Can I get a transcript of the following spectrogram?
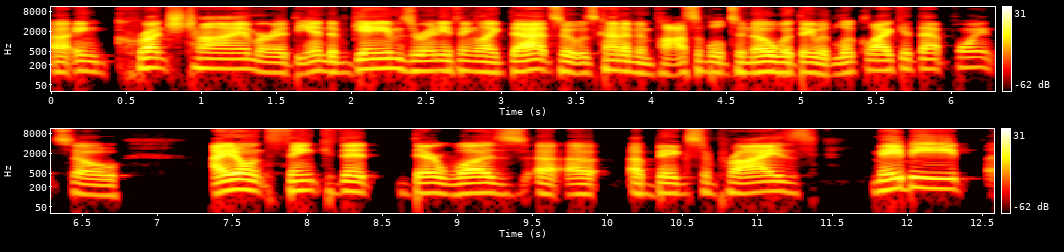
uh, in crunch time or at the end of games or anything like that, so it was kind of impossible to know what they would look like at that point. So. I don't think that there was a, a, a big surprise. Maybe uh,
